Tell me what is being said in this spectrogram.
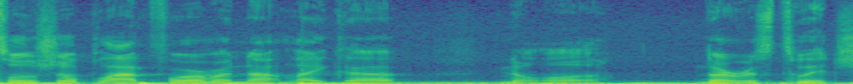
social platform and not like a you know a nervous twitch.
